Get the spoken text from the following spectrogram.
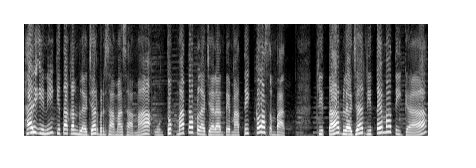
Hari ini kita akan belajar bersama-sama untuk mata pelajaran tematik kelas 4 Kita belajar di tema 3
